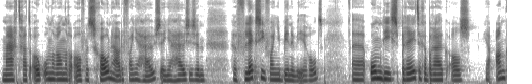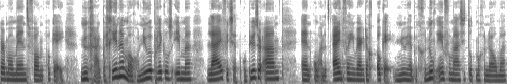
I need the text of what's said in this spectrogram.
Maagd gaat ook onder andere over het schoonhouden van je huis. En je huis is een reflectie van je binnenwereld. Uh, om die spray te gebruiken als ja, ankermoment van oké, nu ga ik beginnen, mogen nieuwe prikkels in me lijf, ik zet mijn computer aan en om aan het eind van je werkdag, oké, nu heb ik genoeg informatie tot me genomen.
